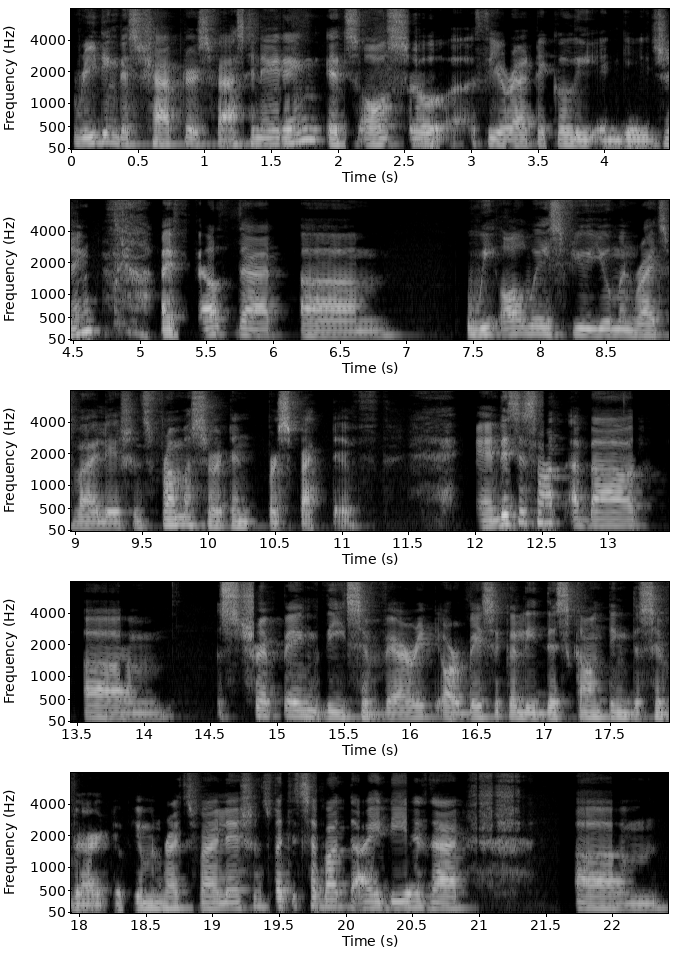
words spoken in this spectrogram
reading this chapter is fascinating. It's also uh, theoretically engaging. I felt that um, we always view human rights violations from a certain perspective. And this is not about um, stripping the severity or basically discounting the severity of human rights violations, but it's about the idea that um,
